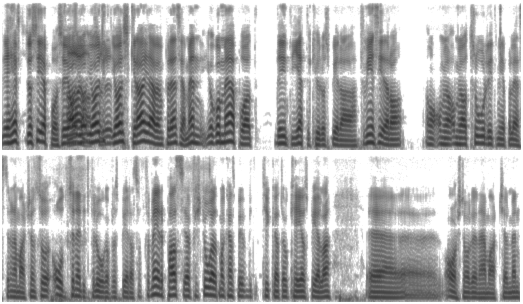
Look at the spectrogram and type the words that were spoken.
Det är häftigt att se på så jag, ja, jag, jag, är, jag är skraj även på den sidan men jag går med på att det är inte jättekul att spela, för min sida då, om jag, om jag tror lite mer på Leicester den här matchen, så oddsen är lite för låga för att spela. Så för mig är det pass. Jag förstår att man kan tycka att det är okej okay att spela eh, Arsenal i den här matchen. Men,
